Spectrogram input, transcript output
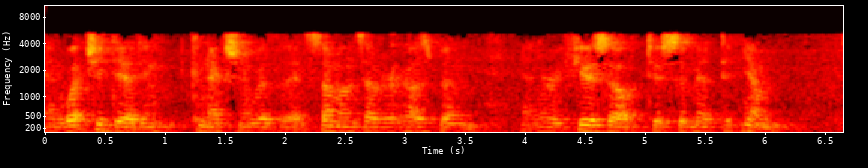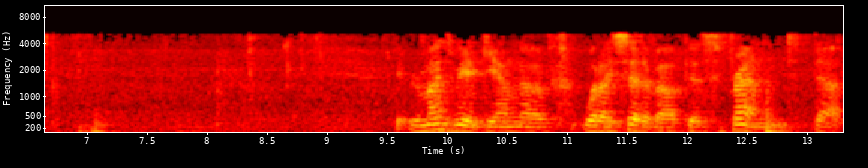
and what she did in connection with the summons of her husband and her refusal to submit to him. It reminds me again of what I said about this friend that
